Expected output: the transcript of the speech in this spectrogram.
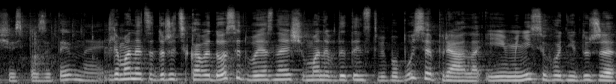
щось позитивне. Для мене це дуже цікавий досвід, бо я знаю, що в мене в дитинстві бабуся пряла, і мені сьогодні дуже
